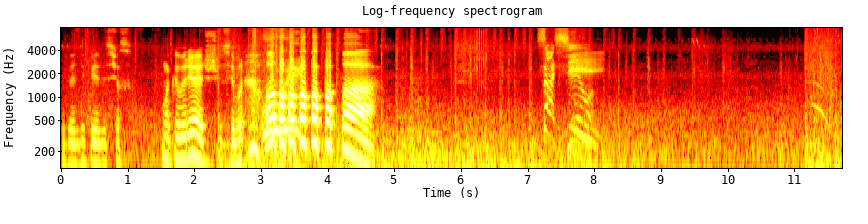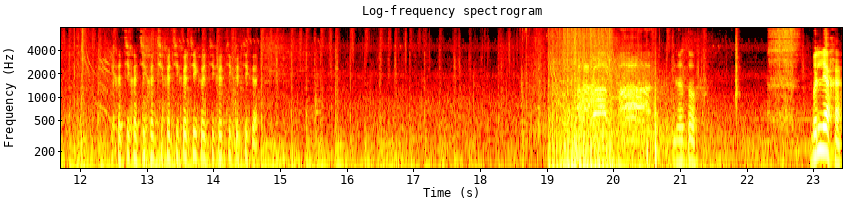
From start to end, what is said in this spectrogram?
погоди-ка, я здесь сейчас наковыряю чуть-чуть себе. бра- Опа-па-па-па-па-па! Соси! Тихо, тихо, тихо, тихо, тихо, тихо, тихо, тихо, тихо. Готов. Бляха.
